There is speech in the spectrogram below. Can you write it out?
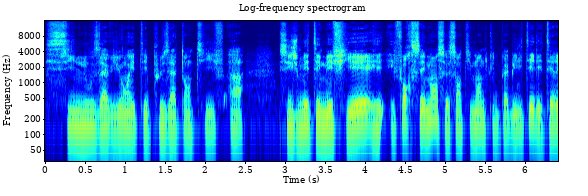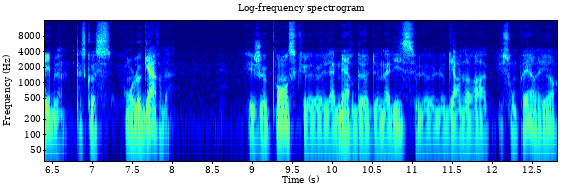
si nous avions été plus attentifs à, si je m'étais méfié, et, forcément ce sentiment de culpabilité, il est terrible, parce qu'on le garde. Et je pense que la mère de, de Malice le, gardera, et son père d'ailleurs,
